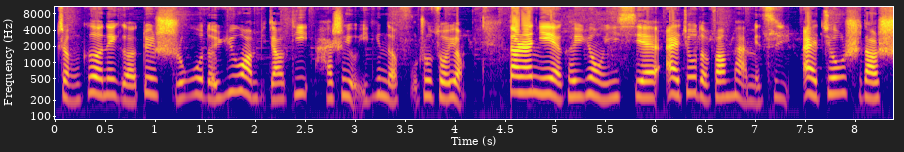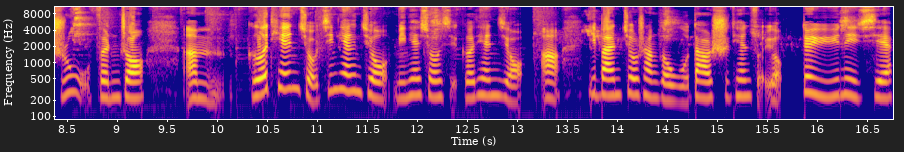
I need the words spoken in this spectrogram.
整个那个对食物的欲望比较低，还是有一定的辅助作用。当然，你也可以用一些艾灸的方法，每次艾灸十到十五分钟。嗯，隔天灸，今天灸，明天休息，隔天灸啊，一般灸上个五到十天左右。对于那些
